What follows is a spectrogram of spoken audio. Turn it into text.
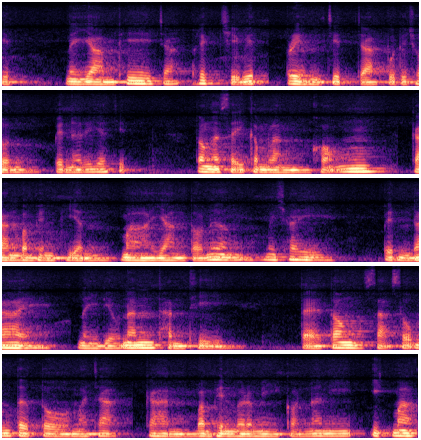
จิต ในยามที่จะพลิกชีวิตเปลี่ยนจิตจากปุถุชนเป็นอริยจิต ต้องอาศัยกำลังของการบำเพ็ญเพียรมาอย่างต่อเนื่องไม่ใช่เป็นได้ในเดียวนั้นทันที แต่ต้องสะสมเติบโตมาจากการบำเพ็ญบารมีก่อนหน้านี้อีกมาก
